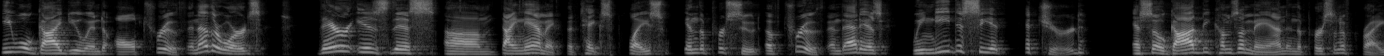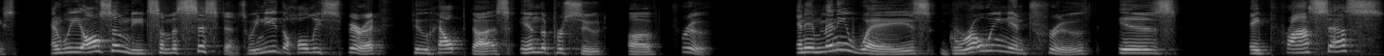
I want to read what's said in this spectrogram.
he will guide you into all truth. In other words, there is this um, dynamic that takes place in the pursuit of truth, and that is we need to see it pictured. And so God becomes a man in the person of Christ. And we also need some assistance. We need the Holy Spirit to help us in the pursuit of truth. And in many ways, growing in truth is a process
